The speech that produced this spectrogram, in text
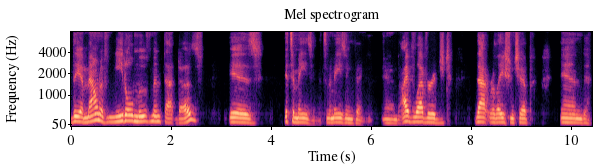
the amount of needle movement that does is it's amazing. It's an amazing thing. And I've leveraged that relationship and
